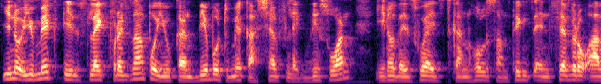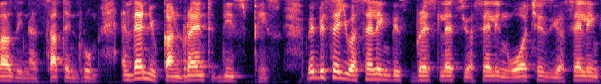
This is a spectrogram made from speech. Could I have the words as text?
you know you make it's like for example you can be able to make a shelf like this one. You know there's where it can hold some things and several others in a certain room. And then you can rent this space. Maybe say you are selling these bracelets you are selling watches you are selling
